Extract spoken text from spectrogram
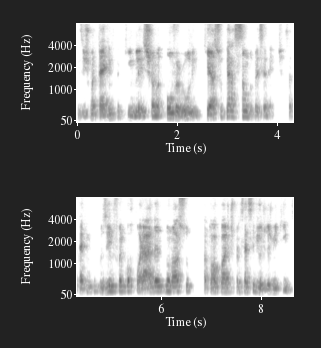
Existe uma técnica que em inglês chama overruling, que é a superação do precedente. Essa técnica, inclusive, foi incorporada no nosso atual Código de Processo Civil, de 2015.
